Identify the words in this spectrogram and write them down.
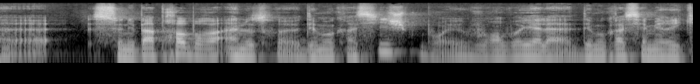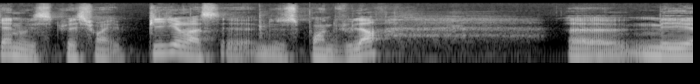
Euh, ce n'est pas propre à notre démocratie. Je pourrais vous renvoyer à la démocratie américaine où la situation est pire de ce point de vue-là. Euh, mais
